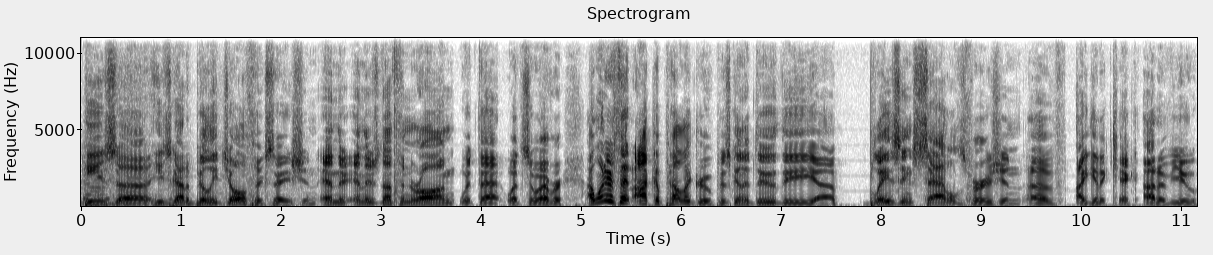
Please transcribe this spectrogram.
he's uh, he's got a Billy Joel fixation, and there, and there's nothing wrong with that whatsoever. I wonder if that a cappella group is going to do the uh, Blazing Saddles version of "I Get a Kick Out of You."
